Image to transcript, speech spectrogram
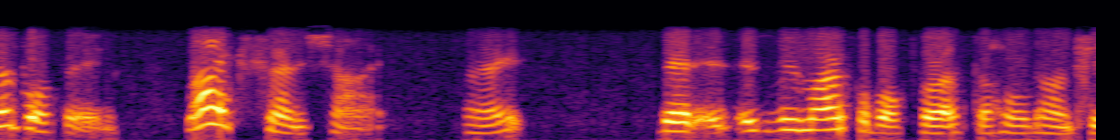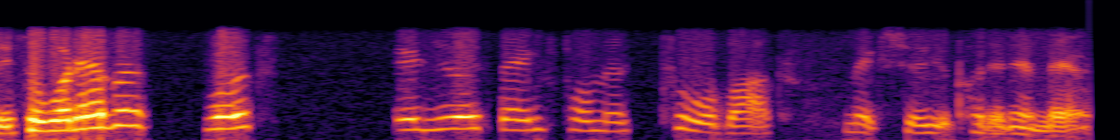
simple things like sunshine, right? That is remarkable for us to hold on to. So whatever works in your thankfulness toolbox, make sure you put it in there.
